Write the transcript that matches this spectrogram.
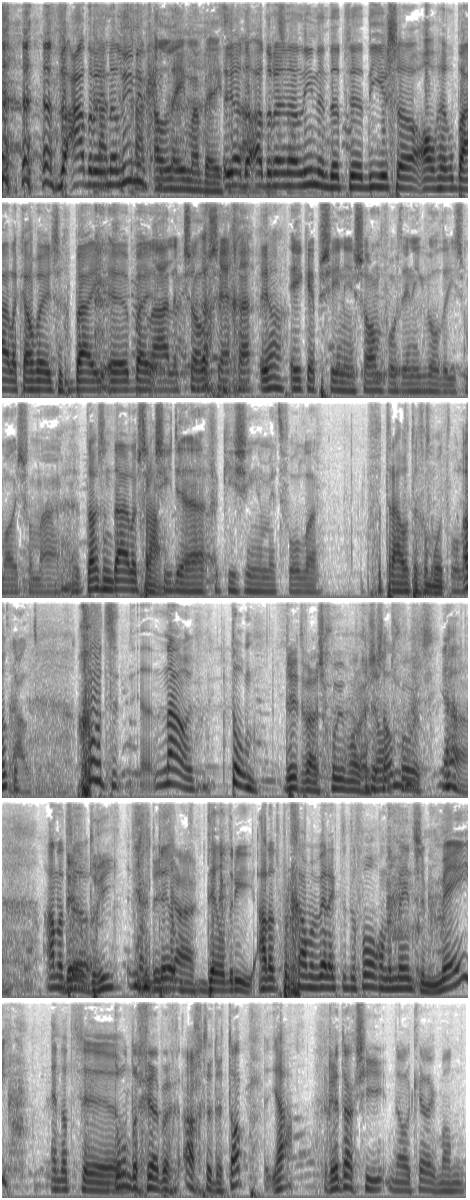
de adrenaline... Gaat alleen maar beter. Ja, de adrenaline, dat, eh, die is eh, al heel duidelijk aanwezig bij... eh bij Laat ik zo zeggen. ja, Ik heb zin in Zandvoort en ik wil er iets moois van maken. dat is een duidelijk Dus ik zie de verkiezingen met volle, Vertrouwen tegemoet. volle. Goed, nou, Tom, Dit was Goedemorgen Zandvoort. Ja. aan het... Deel eh, 3 van dit deel, jaar. deel 3. Aan het programma werkten de volgende mensen mee. En dat... eh, Dondergrebber achter de tap. ja, Redactie Nel Kerkman.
